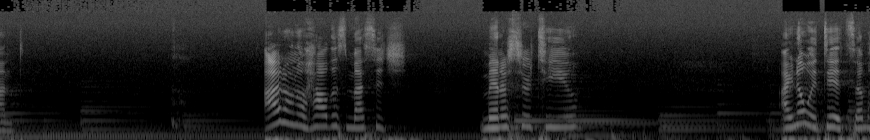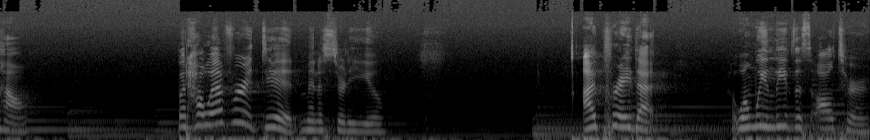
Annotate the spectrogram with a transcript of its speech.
And I don't know how this message ministered to you. I know it did somehow. But however it did minister to you, I pray that when we leave this altar,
